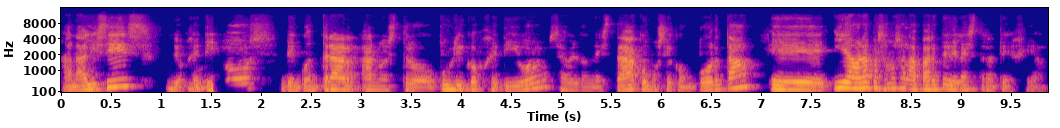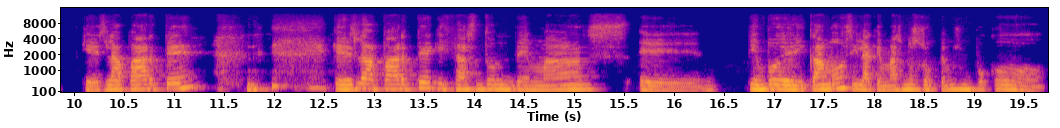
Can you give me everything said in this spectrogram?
análisis de objetivos, de encontrar a nuestro público objetivo, saber dónde está, cómo se comporta. Eh, y ahora pasamos a la parte de la estrategia, que es la parte, que es la parte quizás donde más eh, tiempo dedicamos y la que más nos rompemos un poco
